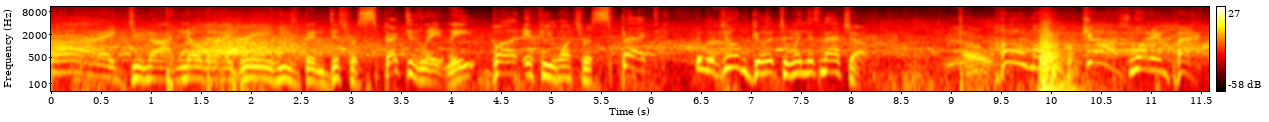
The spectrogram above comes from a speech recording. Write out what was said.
I do not know that I agree he's been disrespected lately, but if he wants respect, it would do him good to win this matchup. Oh. Oh my gosh, what impact!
